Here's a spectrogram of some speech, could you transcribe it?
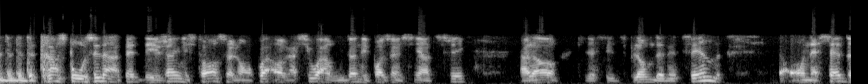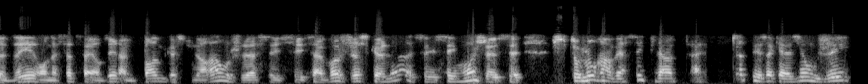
de- de- de transposer dans la tête des gens une histoire selon quoi Horacio Arruda n'est pas un scientifique alors qu'il a ses diplômes de médecine, on essaie de dire, on essaie de faire dire à une pomme que c'est une orange. Là, c'est, ça va jusque là. C'est, moi, je, suis toujours renversé. Puis dans à toutes les occasions que j'ai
